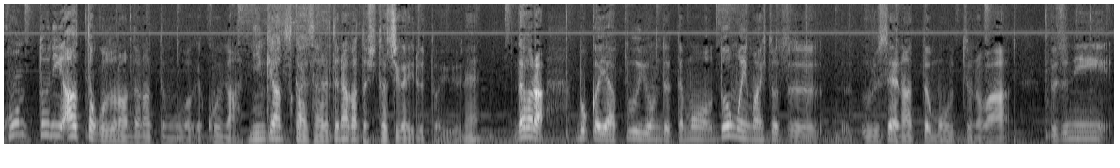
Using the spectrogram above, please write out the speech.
本当にあったことなんだなって思うわけこういうのは人間扱いされてなかった人たちがいるというね。だから僕はヤプー読んでてもどうも今一つうるせえなって思うっていうのは別に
